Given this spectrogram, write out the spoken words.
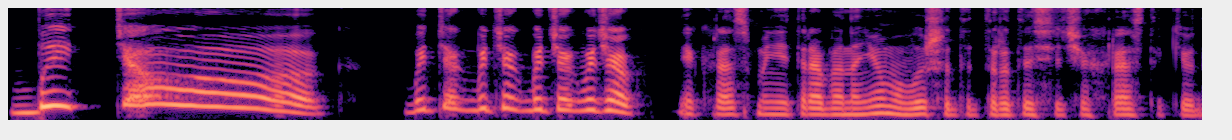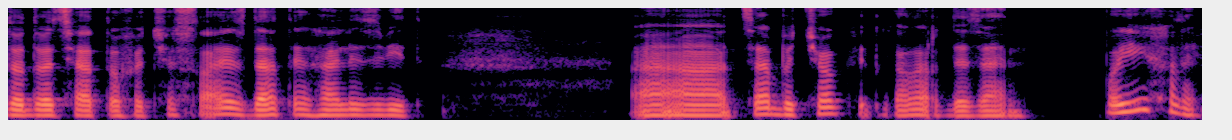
Битьок! Битьок, битьок, битьок, битьок. Якраз мені треба на ньому вишити 3000 хрестиків до 20-го числа і здати Галі звіт. А, Це бичок від Galar Design. Поїхали.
